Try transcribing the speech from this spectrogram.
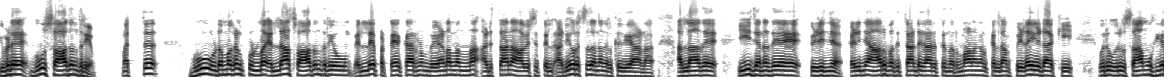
ഇവിടെ ഭൂസ്വാതന്ത്ര്യം മറ്റ് ഭൂ ഉടമകൾക്കുള്ള എല്ലാ സ്വാതന്ത്ര്യവും എല്ലാ പട്ടയക്കാരനും വേണമെന്ന അടിസ്ഥാന ആവശ്യത്തിൽ അടിയുറച്ചു തന്നെ നിൽക്കുകയാണ്. അല്ലാതെ ഈ ജനതയെ പിഴിഞ്ഞ് കഴിഞ്ഞ ആറ് പതിറ്റാണ്ട് കാലത്തെ നിർമ്മാണങ്ങൾക്കെല്ലാം പിഴയിടാക്കി ഒരു ഒരു സാമൂഹിക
